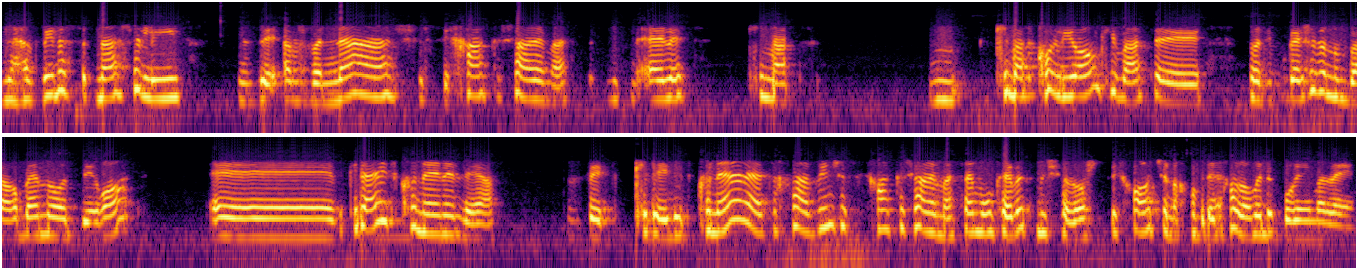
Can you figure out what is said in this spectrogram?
להביא לסדנה שלי זה הבנה ששיחה קשה למעשה מתנהלת כמעט, כמעט כל יום, כמעט, אה, זאת אומרת, היא פוגשת אותנו בהרבה מאוד זירות, אה, וכדאי להתכונן אליה. וכדי להתכונן עליה צריך להבין ששיחה קשה למעשה מורכבת משלוש שיחות שאנחנו בדרך כלל לא מדברים עליהן.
